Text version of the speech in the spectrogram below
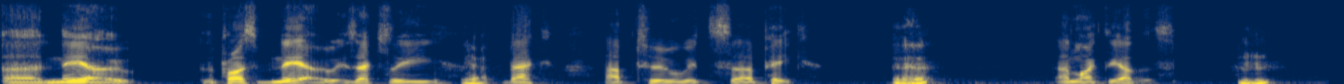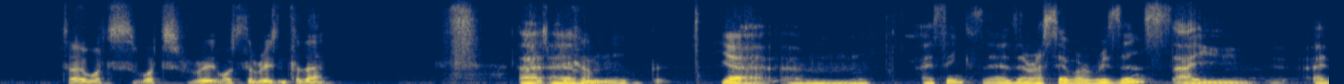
uh, Neo, the price of Neo is actually back up to its uh, peak, uh-huh. unlike the others. Mm-hmm. So what's what's re- what's the reason for that? Uh, become... um, yeah, um, I think there are several reasons. I I,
